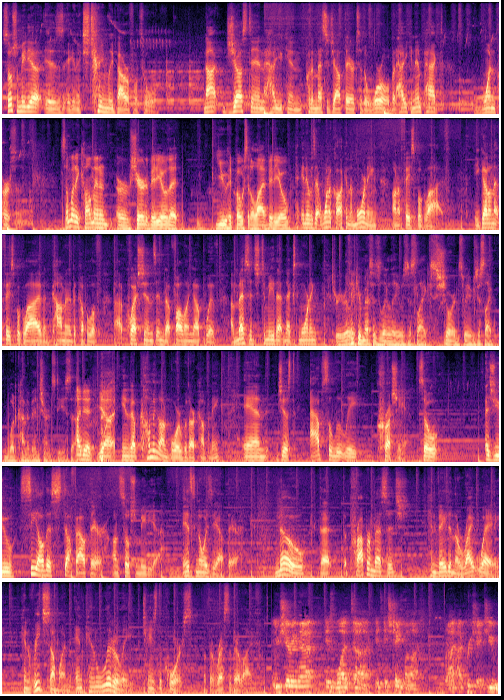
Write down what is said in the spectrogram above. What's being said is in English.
Social media is an extremely powerful tool. Not just in how you can put a message out there to the world, but how you can impact one person. Somebody commented or shared a video that you had posted a live video. And it was at one o'clock in the morning on a Facebook Live. He got on that Facebook Live and commented a couple of uh, questions, ended up following up with a message to me that next morning. Really? I think your message literally was just like short and sweet. It was just like, what kind of insurance do you sell? I did, yeah. he ended up coming on board with our company and just absolutely crushing it. So as you see all this stuff out there on social media, it's noisy out there. Know that the proper message conveyed in the right way can reach someone and can literally change the course of the rest of their life. You sharing that is what, uh, it, it's changed my life. I, I appreciate you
